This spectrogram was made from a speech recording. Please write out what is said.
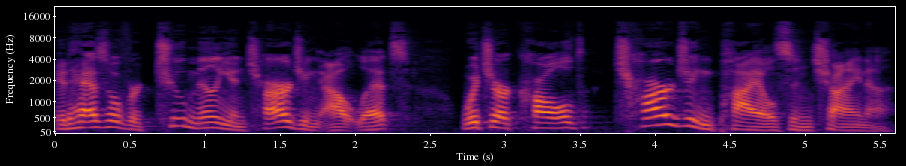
It has over 2 million charging outlets, which are called charging piles in China.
